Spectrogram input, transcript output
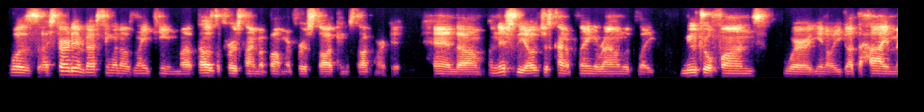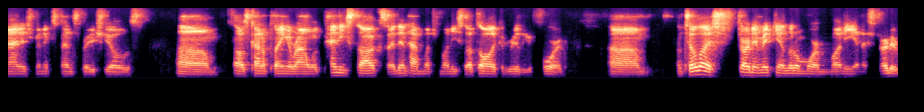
was I started investing when I was 19. That was the first time I bought my first stock in the stock market. And um, initially, I was just kind of playing around with like mutual funds, where you know you got the high management expense ratios. Um, I was kind of playing around with penny stocks. I didn't have much money, so that's all I could really afford. Um, until I started making a little more money and I started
